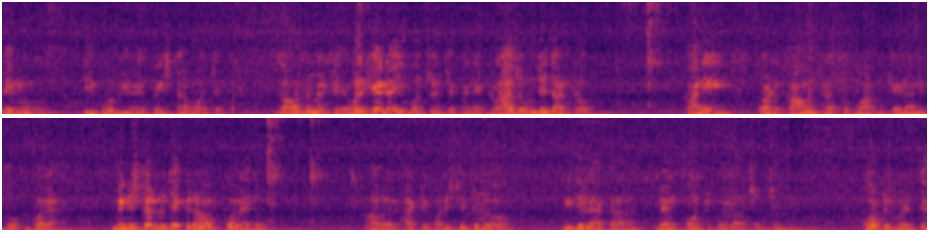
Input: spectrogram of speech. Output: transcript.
మీరు ఈ భూమి మీకు ఇస్తాము అని చెప్పారు. గవర్నమెంట్ ఎవరికైనా ఇవ్వచ్చు అని చెప్పిన క్లాజ్ ఉంది దాంట్లో. కానీ వాళ్ళు కామన్ ట్రస్ట్ ఫార్మ్ చేయడానికి ఒప్పుకోలేదు మినిస్టర్లు చెప్పినా ఒప్పుకోలేదు. అట్టి పరిస్థితుల్లో విధి లేక మేము కోర్టుకు వెళ్ళాల్సి వచ్చింది. కోర్టుకు వెళ్తే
